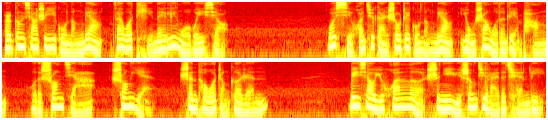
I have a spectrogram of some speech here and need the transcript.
而更像是一股能量在我体内令我微笑。我喜欢去感受这股能量涌上我的脸庞、我的双颊、双眼。渗透我整个人。微笑与欢乐是你与生俱来的权利。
